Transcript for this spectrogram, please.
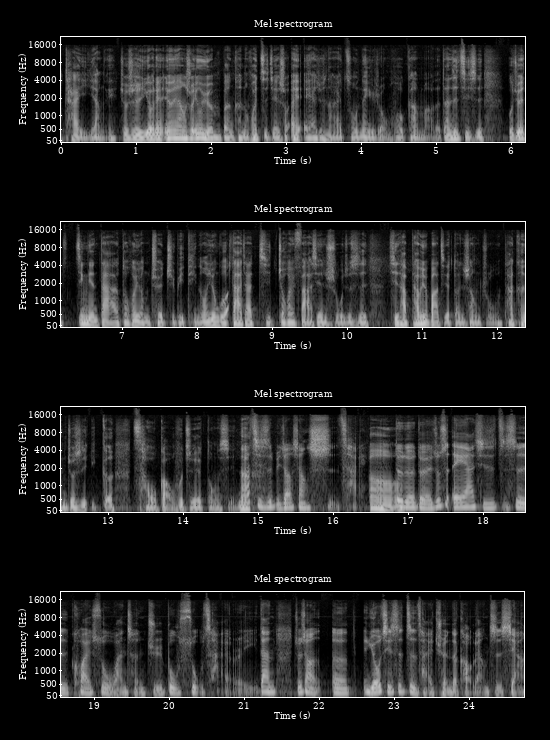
不太一样诶，就是有点有点像说，因为原本可能会直接说，哎，AI 就是拿来做内容或干嘛的。但是其实我觉得今年大家都会用 ChatGPT，然后用过，大家其实就会发现说，就是其实他他没有办法直接端上桌，他可能就是一个草稿或这些东西。那它其实比较像食材，嗯，对对对，就是 AI 其实只是快速完成局部素材而已。但就像呃，尤其是制裁权的考量之下，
